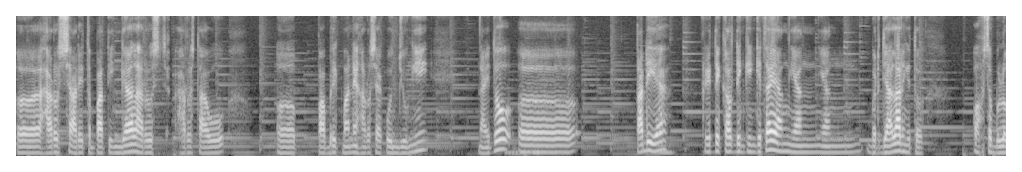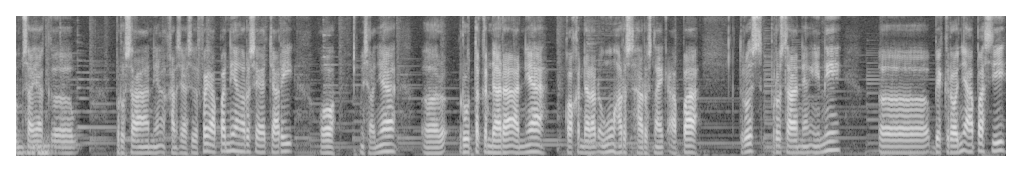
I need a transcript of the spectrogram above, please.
eh, harus cari tempat tinggal, harus harus tahu eh, pabrik mana yang harus saya kunjungi. Nah itu eh, tadi ya critical thinking kita yang yang yang berjalan gitu. Oh sebelum saya ke perusahaan yang akan saya survei apa nih yang harus saya cari? Oh misalnya eh, rute kendaraannya. Kalau kendaraan umum harus harus naik apa? Terus perusahaan yang ini eh, backgroundnya apa sih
